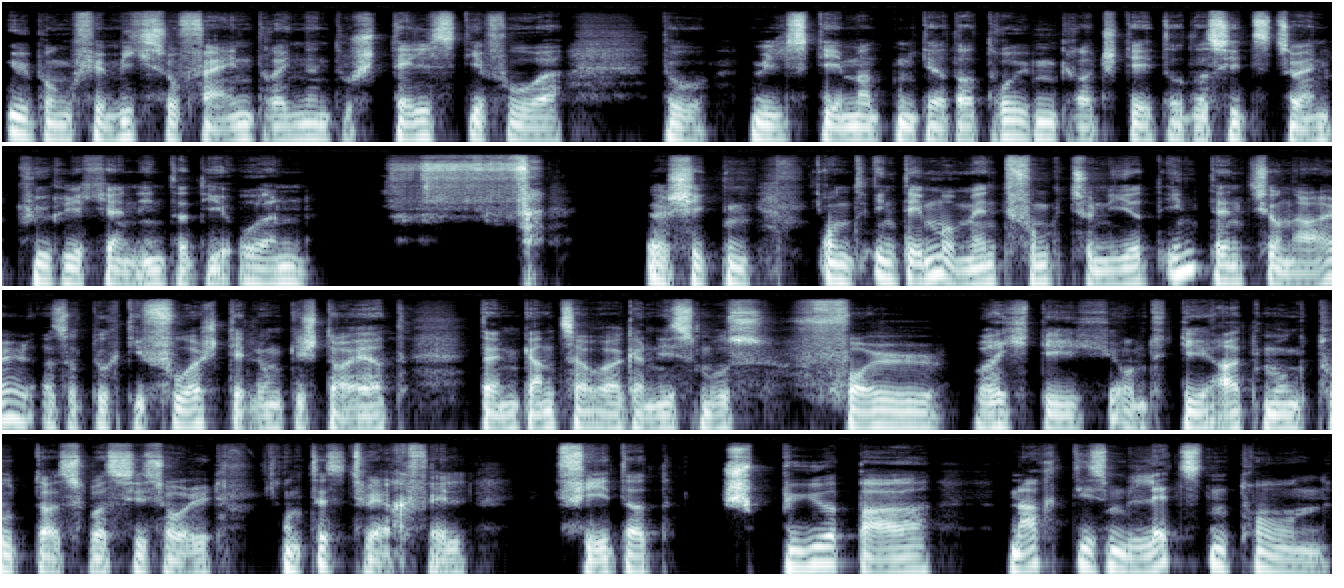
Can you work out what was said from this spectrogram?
Übung für mich so fein drinnen. Du stellst dir vor, du willst jemanden, der da drüben gerade steht oder sitzt, so ein Kügelchen hinter die Ohren schicken. Und in dem Moment funktioniert intentional, also durch die Vorstellung gesteuert, dein ganzer Organismus voll richtig und die Atmung tut das, was sie soll. Und das Zwerchfell federt spürbar nach diesem letzten Ton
